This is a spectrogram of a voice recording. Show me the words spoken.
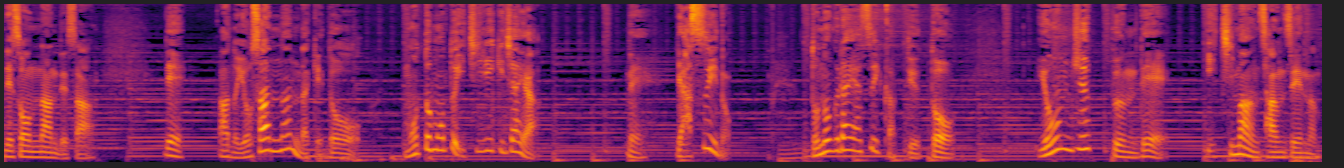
で、そんなんでさ、で、あの予算なんだけど、もともと一力茶屋、ね、安いの。どのぐらい安いかっていうと、40分で1万3000円なの。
